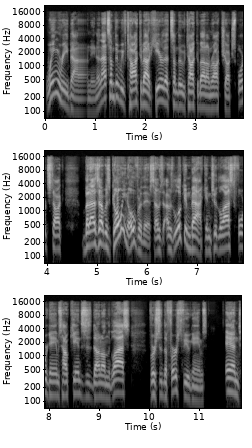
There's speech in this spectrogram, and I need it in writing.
wing rebounding. And that's something we've talked about here. That's something we talked about on Rock Chalk Sports Talk. But as I was going over this, I was I was looking back into the last four games, how Kansas has done on the glass versus the first few games. And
